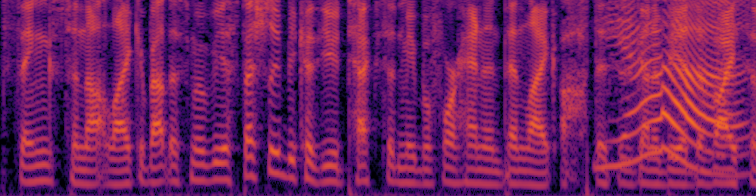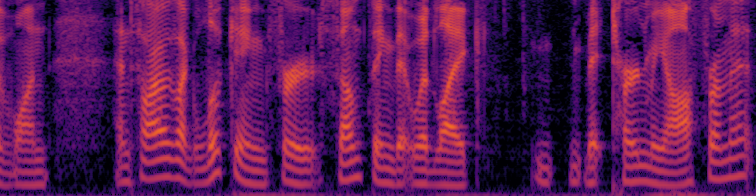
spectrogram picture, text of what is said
things to not like about this movie, especially because you texted me beforehand and been like, "Oh, this is going to be a divisive one," and so I was like looking for something that would like m- m- turn me off from it.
